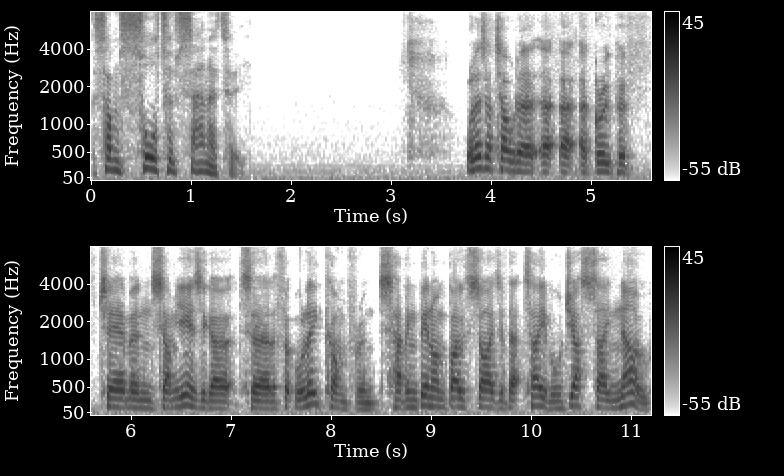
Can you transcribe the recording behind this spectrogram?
some sort of sanity? Well, as I told a, a, a, group of chairmen some years ago at uh, the Football League conference, having been on both sides of that table, just say no.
